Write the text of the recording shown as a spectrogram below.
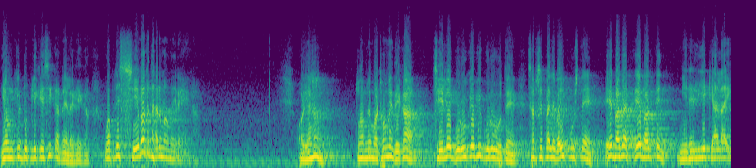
या उनकी डुप्लीकेसी करने लगेगा, वो अपने सेवक धर्म में रहेगा। और यहाँ तो हमने मठों में देखा, चेले गुरु के भी गुरु होते हैं। सबसे पहले वही पूछते हैं, ए भगत, ए भक्तिन, मेरे लिए क्या लाई?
